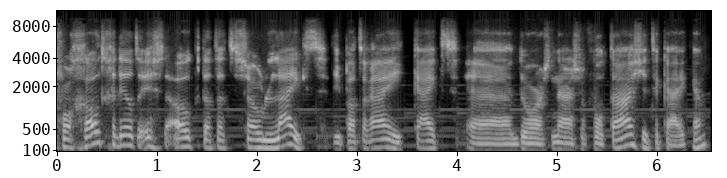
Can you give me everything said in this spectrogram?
voor een groot gedeelte is het ook dat het zo lijkt. Die batterij kijkt uh, door naar zijn voltage te kijken,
